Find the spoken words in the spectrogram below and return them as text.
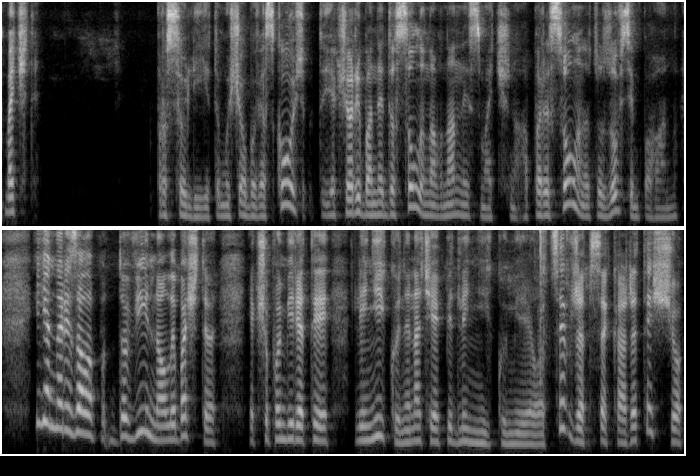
Бачите? Просоліє, тому що обов'язково, якщо риба не досолена, вона не смачна, а пересолена, то зовсім погано. І я нарізала довільно, але бачите, якщо поміряти лінійкою, неначе я під лінійкою міряла, це вже все каже те, що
